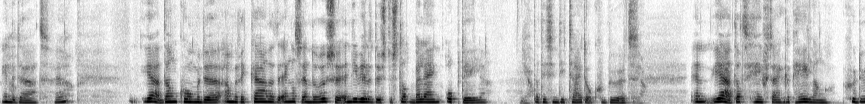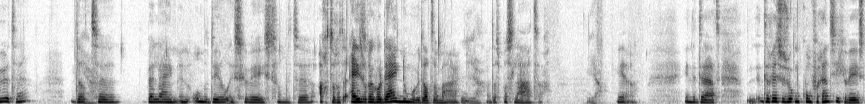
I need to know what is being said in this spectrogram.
inderdaad. Hè? Ja. Ja, dan komen de Amerikanen, de Engelsen en de Russen en die willen dus de stad Berlijn opdelen. Ja. Dat is in die tijd ook gebeurd. Ja. En ja, dat heeft eigenlijk heel lang geduurd, hè? Dat eh, Berlijn een onderdeel is geweest van het, eh, achter het ijzeren gordijn noemen we dat dan maar. Ja, Maar dat is pas later. ja. Ja, inderdaad. Er is dus ook een conferentie geweest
